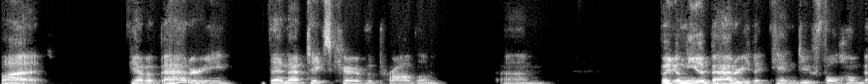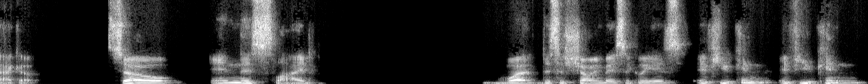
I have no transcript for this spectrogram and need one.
But if you have a battery then that takes care of the problem. Um, but you'll need a battery that can do full home backup. So in this slide, what this is showing basically is if you can if you can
